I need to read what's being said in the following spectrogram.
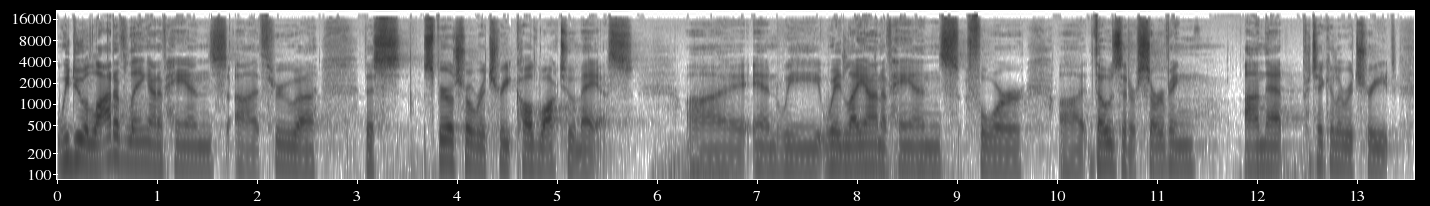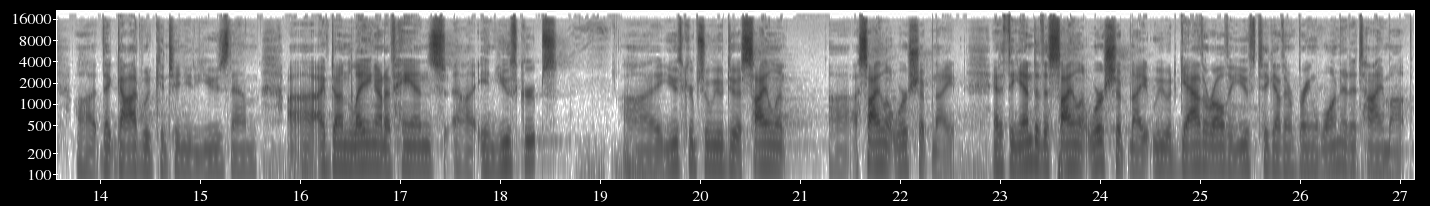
we do a lot of laying on of hands uh, through uh, this spiritual retreat called Walk to Emmaus. Uh, and we, we lay on of hands for uh, those that are serving on that particular retreat, uh, that God would continue to use them. Uh, I've done laying out of hands uh, in youth groups. uh, youth groups, we would do a silent, uh, a silent worship night. And at the end of the silent worship night, we would gather all the youth together and bring one at a time up.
